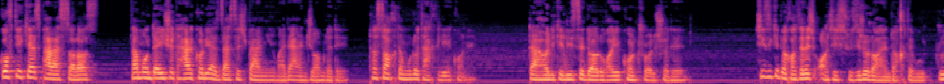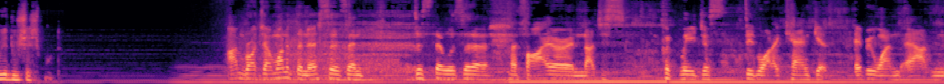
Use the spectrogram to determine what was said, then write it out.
گفت یکی از پرستاراست و مدعی شد هر کاری از دستش برمی اومده انجام داده تا ساختمون رو تخلیه کنه. در حالی که لیست داروهای کنترل شده چیزی که به خاطرش آتیش سوزی رو راه انداخته بود روی دوشش بود. I'm Roger. I'm one of the nurses, and just there was a fire, and I just quickly just did what I can get everyone out, and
